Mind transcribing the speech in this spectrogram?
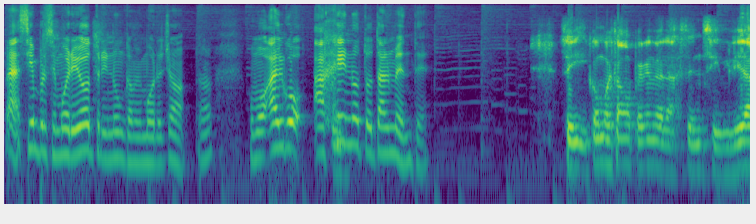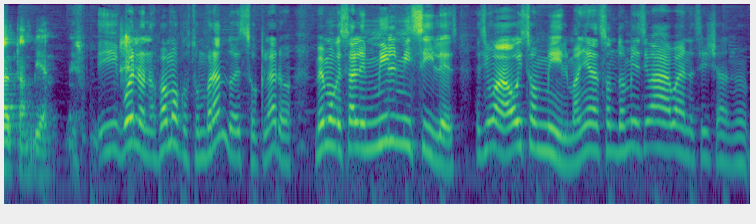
"Ah, siempre se muere otro y nunca me muero yo? ¿no? Como algo ajeno totalmente. Sí, y cómo estamos perdiendo la sensibilidad también. Y bueno, nos vamos acostumbrando a eso, claro. Vemos que salen mil misiles. Decimos, ah, hoy son mil, mañana son dos mil. Decimos, ah, bueno, sí, ya no,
